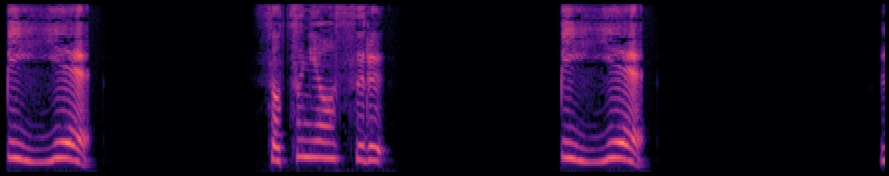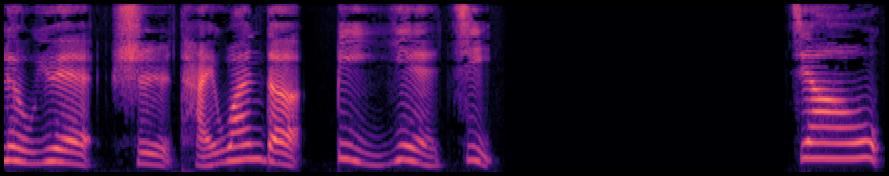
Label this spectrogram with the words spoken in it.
毕业，卒業する。毕业。六月是台湾的毕业季。教，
